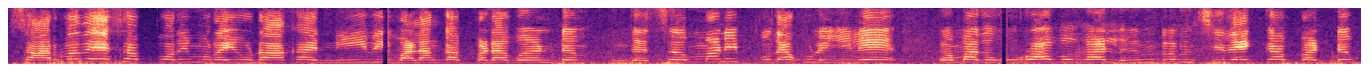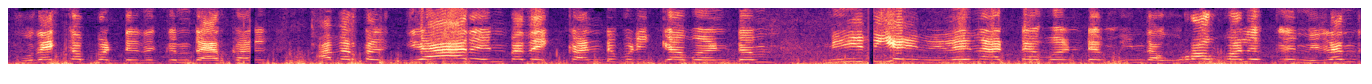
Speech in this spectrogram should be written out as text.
சர்வதேச பொறிமுறையூடாக நீதி வழங்கப்பட வேண்டும். இந்த செம்மணி புதகுழியிலே எமது உறவுகள் இன்றும் சிதைக்கப்பட்டு புதைக்கப்பட்டிருக்கின்றார்கள். அவர்கள் யார் என்பதை கண்டுபிடிக்க வேண்டும். நீதியை நிலைநாட்ட வேண்டும். இந்த உறவுகளுக்கு நிரந்தரமான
